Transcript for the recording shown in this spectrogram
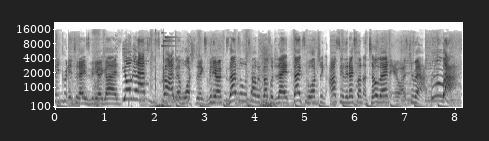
secret in today's video, guys, you're gonna have to subscribe and watch the next video, because that's all the time we've got for today. Thanks for watching. I'll see you in the next one. Until then, it was Jamal. Bye!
